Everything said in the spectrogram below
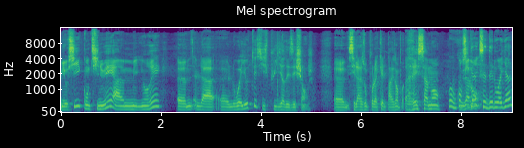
mais aussi continuer à améliorer euh, la euh, loyauté, si je puis dire, des échanges. Euh, c'est la raison pour laquelle, par exemple, récemment, vous considérez que c'est déloyal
